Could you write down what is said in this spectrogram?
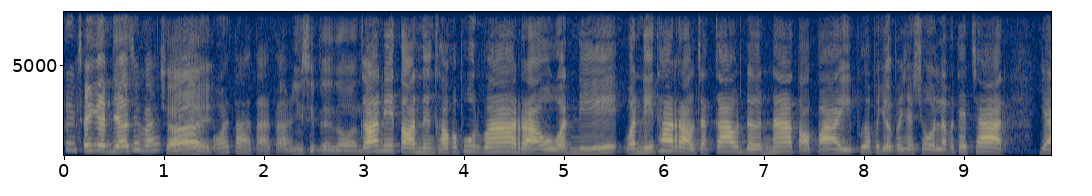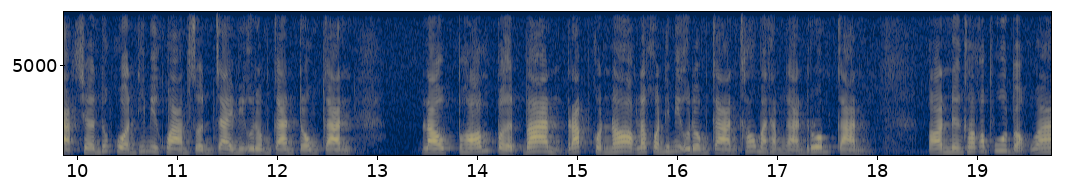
ต้องใช้เงินเยอะใช่ไหมใช่โอ้ยตายตายตาย ต่ำยี่สิบแน่นอน ก็นี่ตอนหนึ่งเขาก็พูดว่าเราวันนี้วันนี้ถ้าเราจะก้าวเดินหน้าต่อไป เพื่อประโยชน์ประชาชนและประเทศชาติ อยากเชิญทุกคนที่มีความสนใจมีอุดมการณ์ตรงกัน เราพร้อมเปิดบ้านรับคนนอกและคนที่มีอุดมการณ์เข้ามาทำงานร่วมกัน ตอนหนึ่งเขาก็พูดบอกว่า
